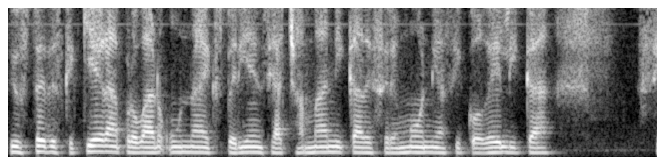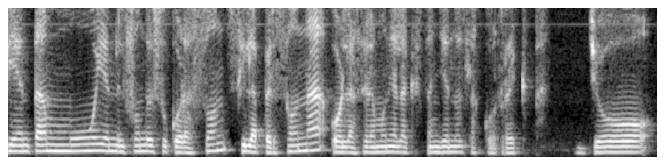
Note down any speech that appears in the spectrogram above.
de ustedes que quiera probar una experiencia chamánica de ceremonia psicodélica, sienta muy en el fondo de su corazón si la persona o la ceremonia a la que están yendo es la correcta. Yo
